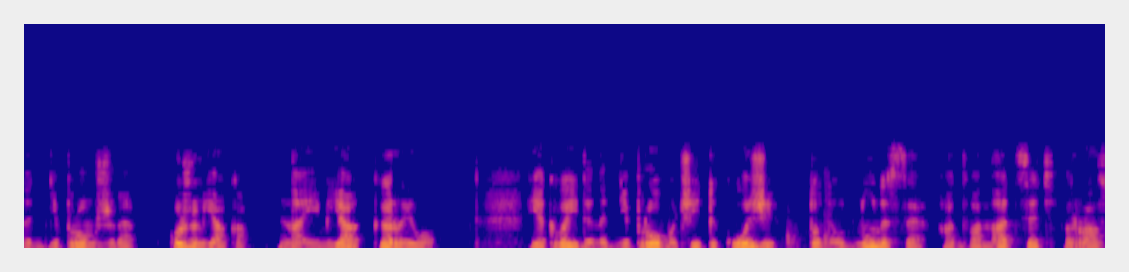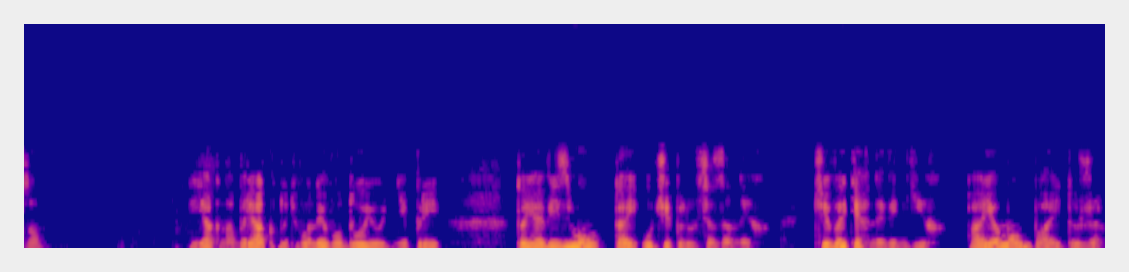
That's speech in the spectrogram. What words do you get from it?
над Дніпром живе, кожум'яка, на ім'я Кирило. Як вийде на Дніпро мочити кожі, то не одну несе, а дванадцять разом. Як набрякнуть вони водою у Дніпрі, то я візьму та й учіплюся за них. Чи витягне він їх, а йому байдуже.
